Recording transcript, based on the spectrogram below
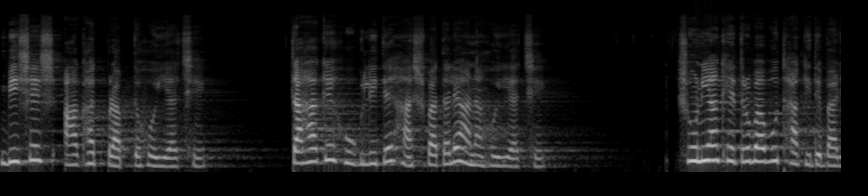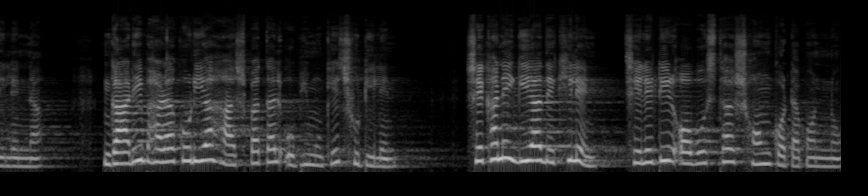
বিশেষ আঘাতপ্রাপ্ত হইয়াছে। তাহাকে হুগলিতে হাসপাতালে আনা হইয়াছে। শুনিয়া ক্ষেত্রবাবু থাকিতে পারিলেন না। গাড়ি ভাড়া করিয়া হাসপাতাল অভিমুখে ছুটিলেন। সেখানে গিয়া দেখিলেন ছেলেটির অবস্থা সংকটাপন্ন।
